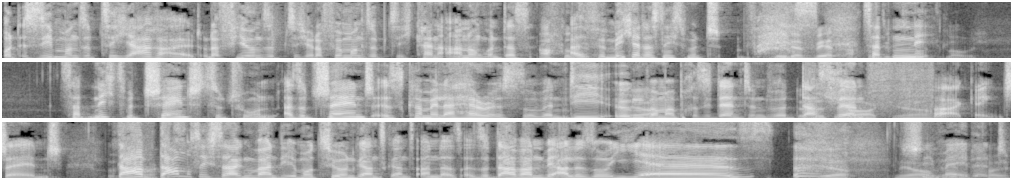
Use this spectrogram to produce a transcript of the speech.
und ist 77 Jahre alt oder 74 oder 75, keine Ahnung. Und das, 78. also für mich hat das nichts mit was? Nee, der Wert 78, glaube ich. Es hat nichts mit Change zu tun. Also Change ist Camilla Harris, so wenn die irgendwann ja. mal Präsidentin wird, das, das wäre ein fucking Change. Das da, da muss ich sagen, waren die Emotionen ganz, ganz anders. Also da waren wir alle so, yes. Ja, ja She made it.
